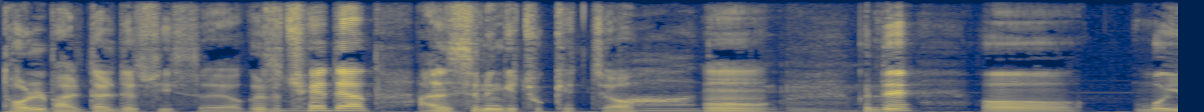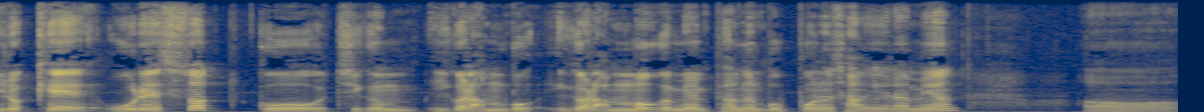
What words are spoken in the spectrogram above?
덜 발달될 수 있어요. 그래서 음. 최대한 안 쓰는 게 좋겠죠. 아, 네. 어. 음. 근데 어 뭐 이렇게 오래 썼고 지금 이걸 안 보, 이걸 안 먹으면 변을 못 보는 상황이라면 어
